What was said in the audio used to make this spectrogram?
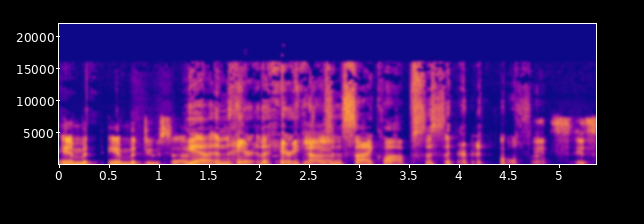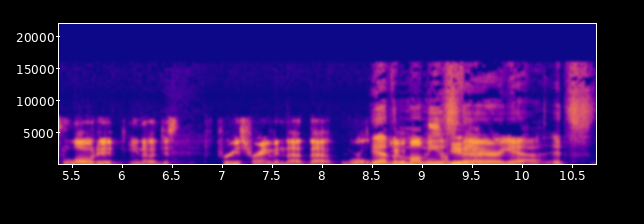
And and Medusa. Yeah, and Har- the Harryhausen Yeah. Cyclops is there also. It's it's loaded. You know, just freeze framing that that world. Yeah, the Yoda mummy's stuff. Yeah. there. Yeah, it's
